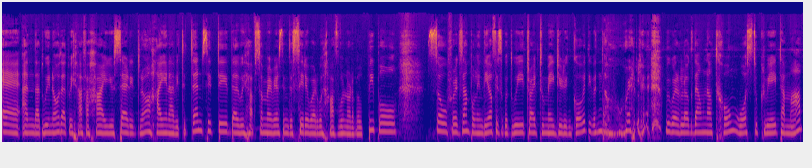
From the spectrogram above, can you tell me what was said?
Uh, and that we know that we have a high, you said it, no, high inhabited density, that we have some areas in the city where we have vulnerable people, so, for example, in the office, what we tried to make during COVID, even though we were locked down at home, was to create a map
